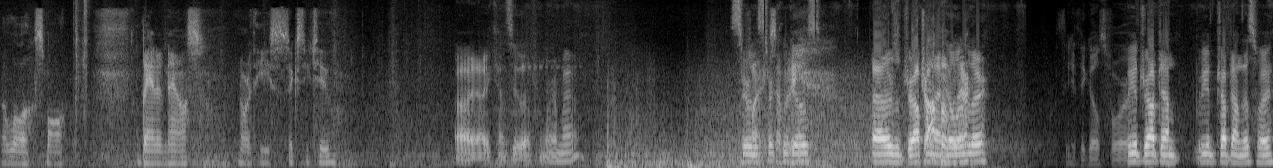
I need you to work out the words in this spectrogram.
A little small abandoned house, northeast 62. Oh yeah, I can't see that from where I'm at. See where this Fighting circle somebody. goes. Uh, there's a drop, Drop on that over hill there. over there. See if it goes for We can drop down. We can drop down this way.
